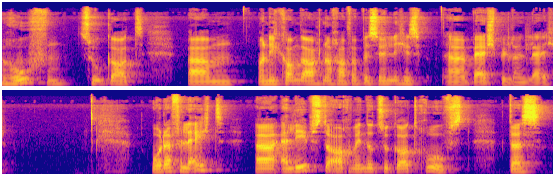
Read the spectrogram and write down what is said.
Rufen zu Gott. Ähm, und ich komme da auch noch auf ein persönliches äh, Beispiel dann gleich. Oder vielleicht äh, erlebst du auch, wenn du zu Gott rufst, dass,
